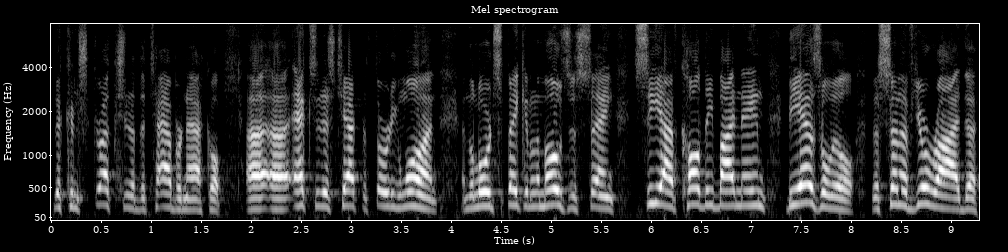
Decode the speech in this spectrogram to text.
the construction of the tabernacle. Uh, uh, Exodus chapter 31. And the Lord spake unto Moses, saying, See, I have called thee by name Bezalel, the son of Uri, the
